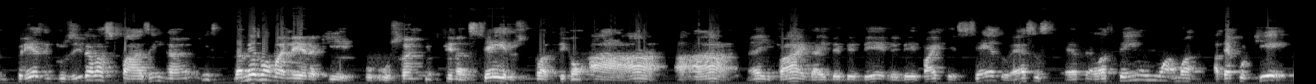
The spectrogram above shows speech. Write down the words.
empresas, inclusive, elas fazem rankings. Da mesma maneira que os rankings financeiros classificam AAA, AA, né, e vai, daí BBB, BB vai descendo, essas elas têm uma, uma até porque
